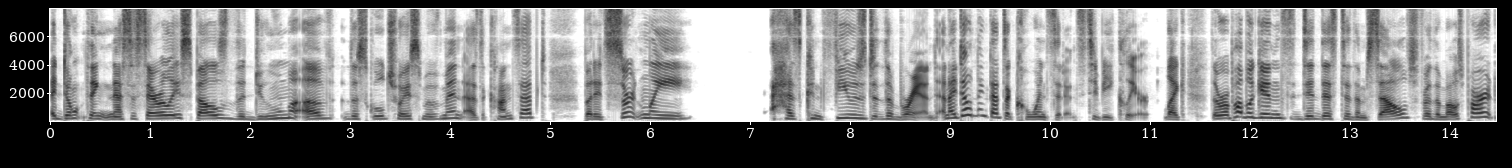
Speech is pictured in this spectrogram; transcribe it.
I don't think necessarily spells the doom of the school choice movement as a concept, but it's certainly has confused the brand. And I don't think that's a coincidence, to be clear. Like the Republicans did this to themselves for the most part,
